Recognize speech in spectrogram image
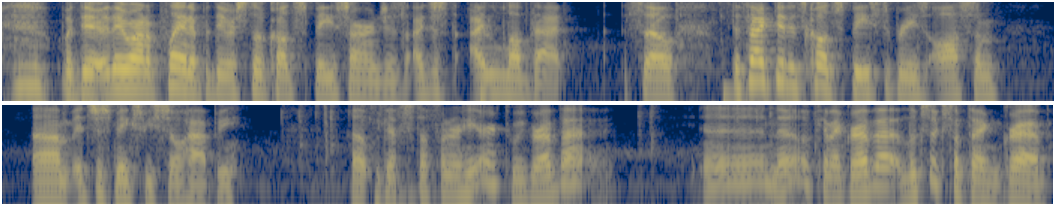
but they they were on a planet, but they were still called space oranges. I just I love that. So the fact that it's called space debris is awesome. Um, it just makes me so happy. Oh, we got stuff under here. Can we grab that? Uh, no. Can I grab that? It looks like something I can grab.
